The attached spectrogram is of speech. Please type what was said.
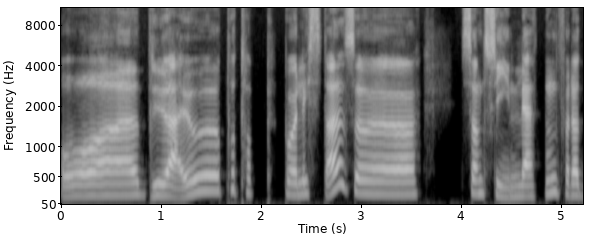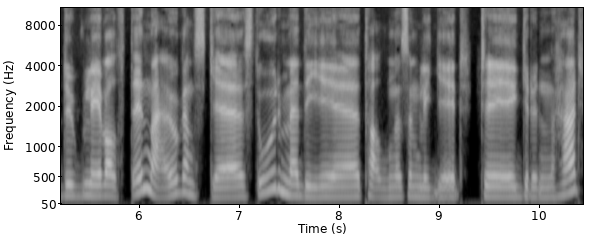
og du er jo på topp på lista, så sannsynligheten for at du blir valgt inn er jo ganske stor med de tallene som ligger til grunn her.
